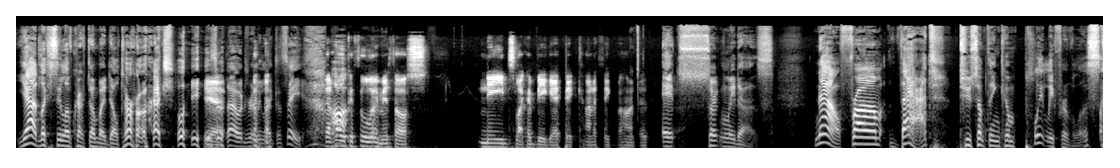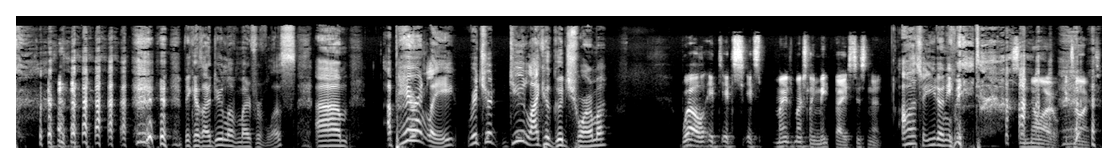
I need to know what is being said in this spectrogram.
Yeah, I'd like to see Lovecraft done by Del Toro. Actually, is Yeah. what I would really like to see. That whole Cthulhu mythos needs like a big epic kind of thing behind it. It certainly does. Now, from that to something completely frivolous, because I do love my frivolous. Um, apparently, Richard, do you like a good shawarma? Well, it, it's it's mostly meat based, isn't it? Oh, that's what you don't even eat. So no, I don't.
